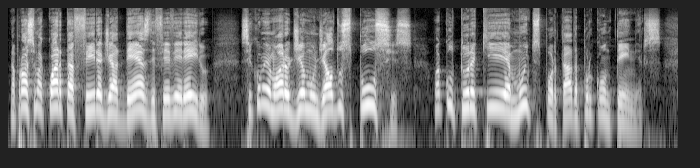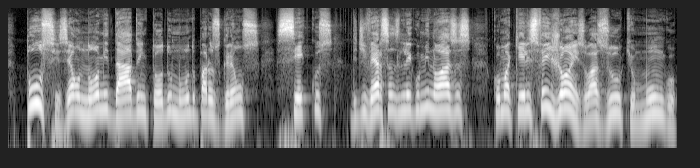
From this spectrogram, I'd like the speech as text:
Na próxima quarta-feira, dia 10 de fevereiro, se comemora o Dia Mundial dos Pulses, uma cultura que é muito exportada por contêineres. Pulses é o nome dado em todo o mundo para os grãos secos de diversas leguminosas, como aqueles feijões, o azuki, o mungo,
